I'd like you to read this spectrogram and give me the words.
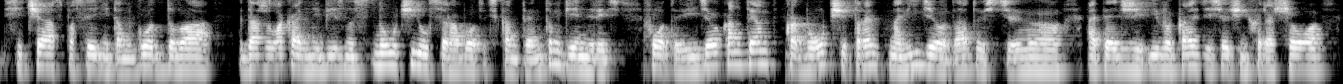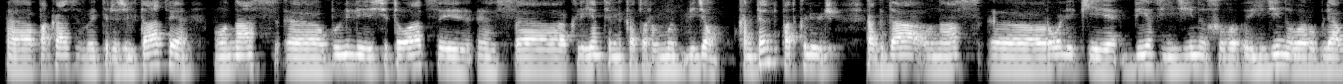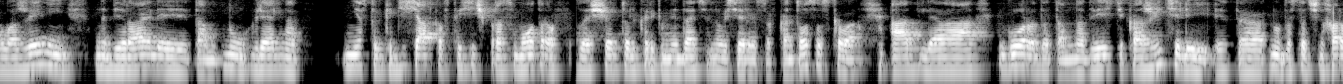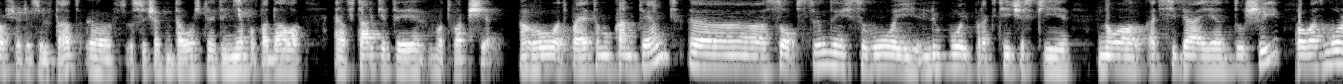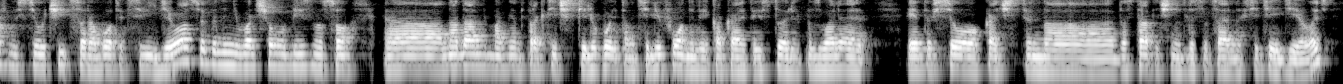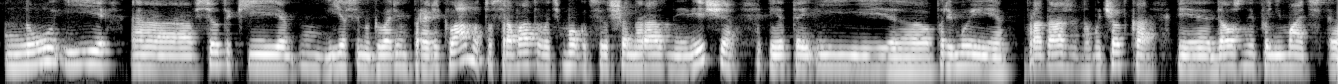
сейчас последний там год-два даже локальный бизнес научился работать с контентом, генерить фото-видео контент, как бы общий тренд на видео, да, то есть, э, опять же, ИВК здесь очень хорошо э, показывает результаты. У нас э, были ситуации с клиентами, которым мы ведем контент под ключ, когда у нас ролики без единых, единого рубля вложений набирали там, ну, реально несколько десятков тысяч просмотров за счет только рекомендательного сервиса Контосовского, а для города там на 200к жителей это ну, достаточно хороший результат э, с учетом того, что это не попадало э, в таргеты вот вообще. Вот, поэтому контент э, собственный, свой, любой практически но от себя и от души. По возможности учиться работать с видео, особенно небольшому бизнесу. Э, на данный момент практически любой там телефон или какая-то история позволяет это все качественно достаточно для социальных сетей делать. Ну и э, все-таки, если мы говорим про рекламу, то срабатывать могут совершенно разные вещи. Это и э, прямые продажи, но мы четко э, должны понимать э,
